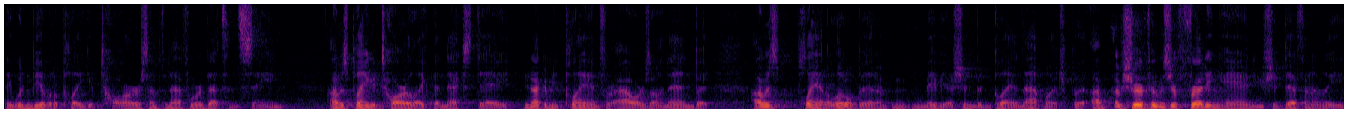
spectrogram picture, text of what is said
they wouldn't be able to play guitar or something afterward. That's insane. I was playing guitar like the next day. You're not going to be playing for hours on end, but I was playing a little bit. Maybe I shouldn't have been playing that much, but I'm, sure if it was your fretting hand, you should definitely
